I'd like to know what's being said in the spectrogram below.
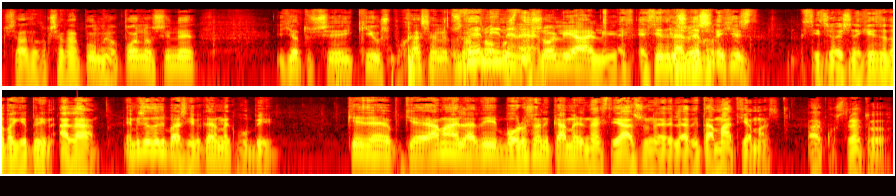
ξα- θα το ξαναπούμε. Ο πόνος είναι για τους ε, οικείους που χάσανε τους Δεν ανθρώπους είναι, ναι. τους όλοι οι άλλοι. Ε, εσύ Η δηλαδή ζωή δεν- συνεχίζεται. Η ζωή συνεχίζεται, το είπα και πριν. Αλλά εμείς εδώ την Παρασκευή κάναμε εκπομπή και, ε, και άμα δηλαδή μπορούσαν οι κάμερες να εστιάσουν ε, δηλαδή, τα μάτια μας. Άκου στρατό.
